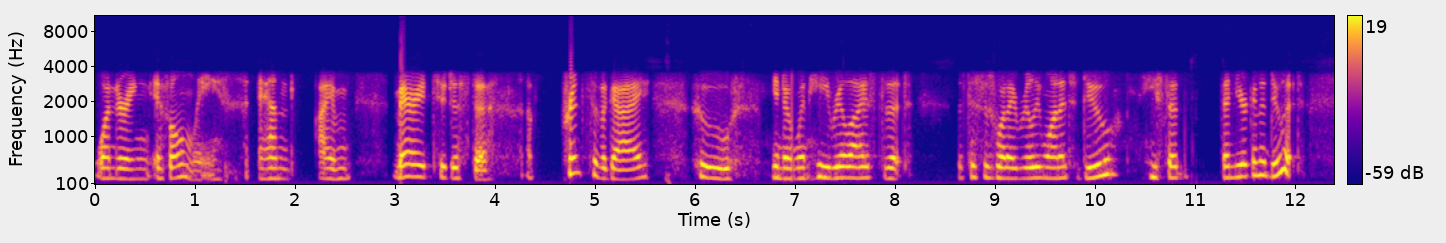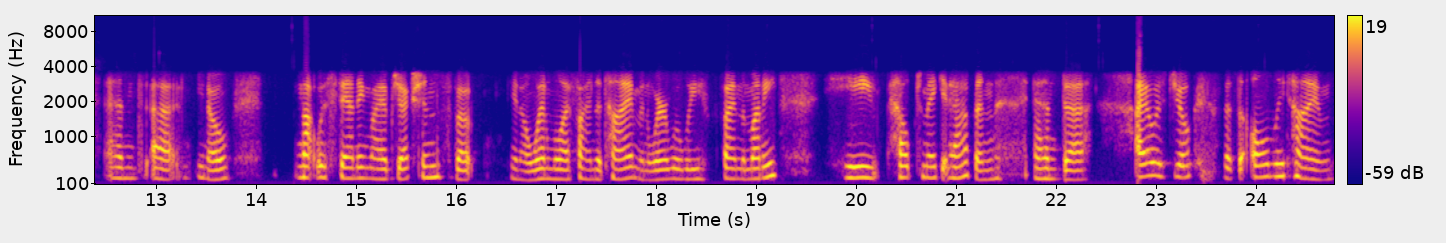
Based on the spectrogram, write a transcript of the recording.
wondering if only. And I'm married to just a, prince of a guy who, you know, when he realized that that this is what I really wanted to do, he said, "Then you're going to do it." And uh, you know, notwithstanding my objections about, you know, when will I find the time and where will we find the money, he helped make it happen. And uh, I always joke that the only time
